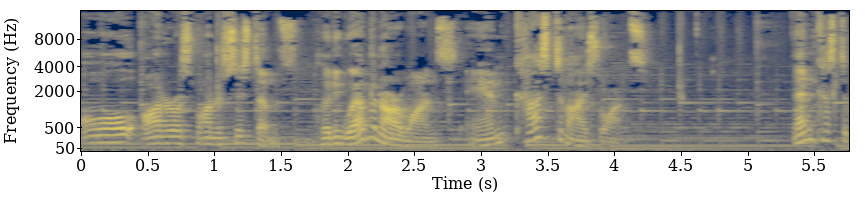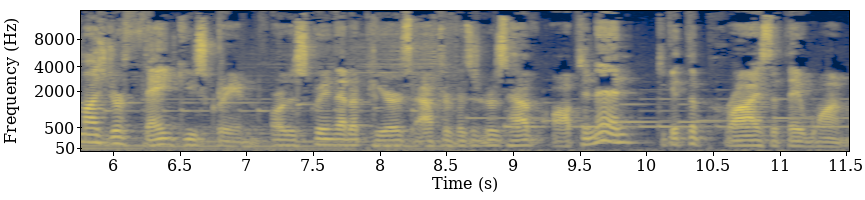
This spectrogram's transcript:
all autoresponder systems, including webinar ones and customized ones. Then customize your thank you screen, or the screen that appears after visitors have opted in to get the prize that they won.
